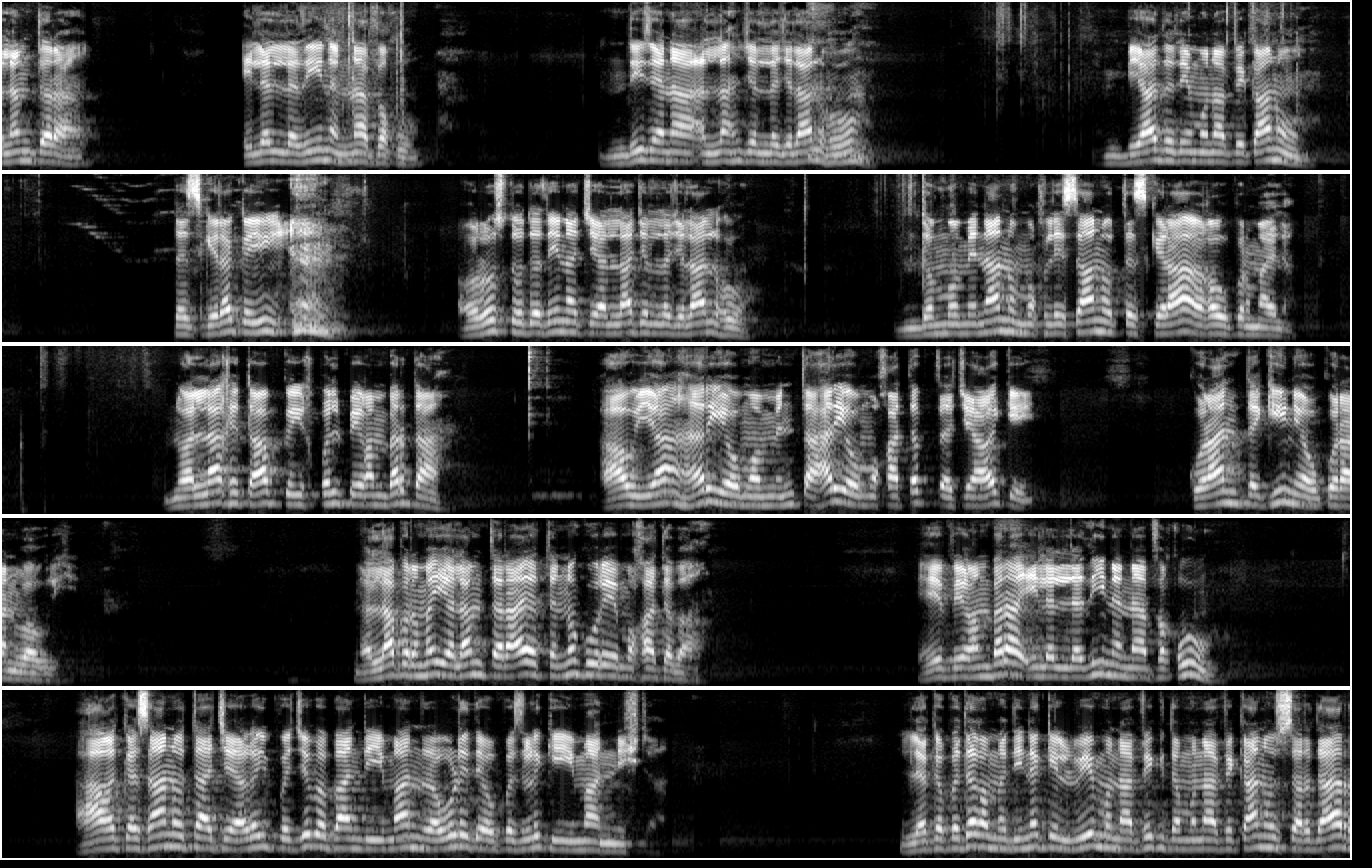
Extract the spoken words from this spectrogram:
الم ترى الى الذين نافقوا دي جنا الله جل جلاله بیا د منافقانو تذکرہ کوي ورستو د دینه چې الله جل جلاله د مؤمنانو مخلصانو تذکرہ غو فرمایله نو الله خطاب کوي خپل پیغمبر ته او یا هر یو مؤمن ته هر یو مخاطب ته چې هغه کې قران تکین او قران واوري نو الله پرمای علم ترایت نګوره مخاطبه اے پیغمبره ال الذین نافقو هغه کسانو ته چې هغه په جب باندې ایمان راوړی دی او په ځړ کې ایمان نشته لکه په دغه مدینه کې لوی منافق د منافقانو سردار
